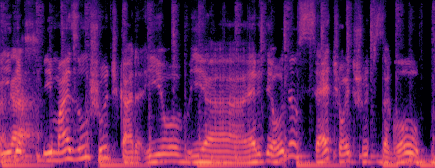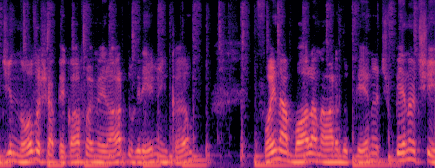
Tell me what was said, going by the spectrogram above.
E, e, mais um chute, cara. E, o, e a LDU deu 7, 8 chutes a gol. De novo, o Chapecó foi melhor do Grêmio em campo. Foi na bola na hora do pênalti. Pênalti,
